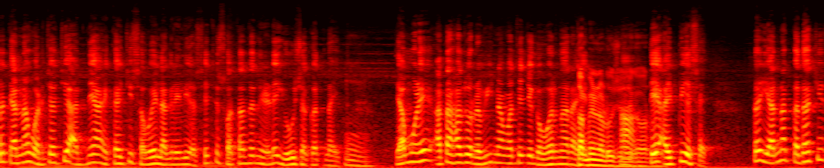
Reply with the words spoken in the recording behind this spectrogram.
तर त्यांना वरच्याची आज्ञा ऐकायची सवय लागलेली असते ते स्वतःचा निर्णय घेऊ शकत नाहीत. त्यामुळे आता हा जो रवी नावाचे जे गव्हर्नर आहे. ते आय पी एस आहेत. तर यांना कदाचित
